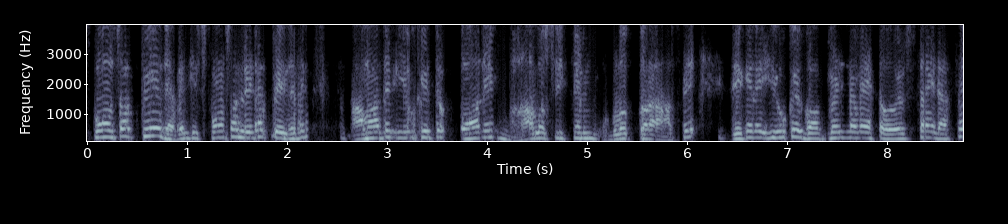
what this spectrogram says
স্পন্সর পেয়ে যাবেন স্পন্সর লেটার পেয়ে যাবেন, আমাদের ইউকে তে অনেক ভালো সিস্টেম গ্রোথ করা আছে। যেখানে ইউকে গভর্নমেন্ট নামে একটা ওয়েবসাইট আছে।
